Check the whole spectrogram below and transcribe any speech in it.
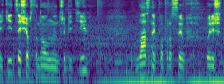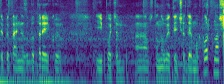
який це ще встановлений GBT. Власник попросив вирішити питання з батарейкою і потім е, встановити HDMI порт наш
